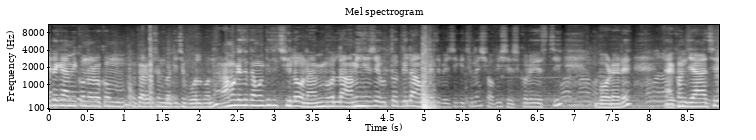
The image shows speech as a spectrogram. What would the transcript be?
এটাকে আমি কোনো রকম কারাপশন বা কিছু বলব না। আমার কাছে তেমন কিছু ছিল না। আমি বললাম আমি হেসে উত্তর দিলাম আমার কাছে বেশি কিছু নেই সবই শেষ করে এসেছি বর্ডারে এখন যা আছে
